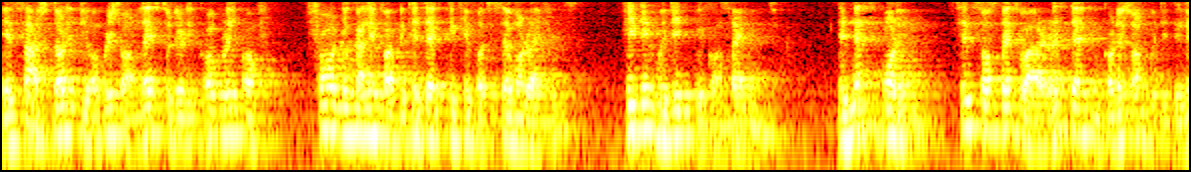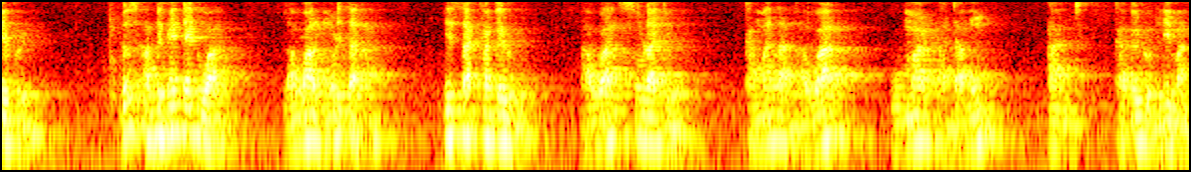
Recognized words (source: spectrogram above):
A search during the operation led to the recovery of four locally fabricated AK-47 rifles hidden within a consignment. The next morning, six suspects were arrested in connection with the delivery. Those apprehended were Lawal Muritala, Isa Kabiru, Awad Surajo, Kamala Lawal, Umar Adamu, and Kabiru Liman.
